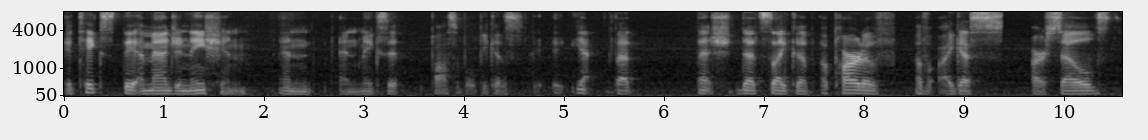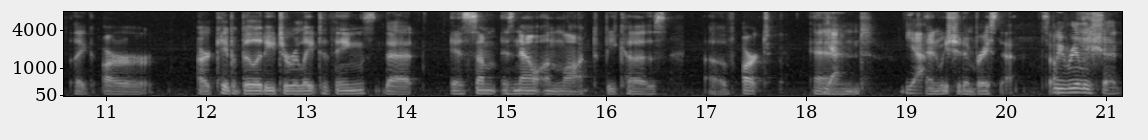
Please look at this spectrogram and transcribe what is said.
it takes the imagination and and makes it possible because it, yeah that that sh- that's like a, a part of of i guess ourselves like our our capability to relate to things that is some is now unlocked because of art and yeah and we should embrace that so We really should.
